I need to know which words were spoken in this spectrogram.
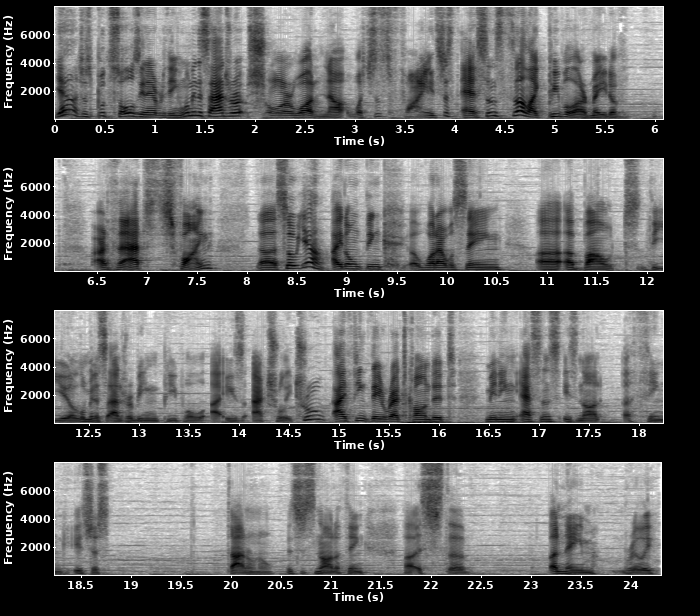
yeah, just put souls in everything. Luminous Adra, sure, what? No, what's just fine. It's just essence. It's not like people are made of, are that. It's fine. Uh, so, yeah, I don't think uh, what I was saying uh, about the uh, Luminous being people is actually true. I think they retconned it, meaning essence is not a thing. It's just, I don't know, it's just not a thing. Uh, it's just a, a name, really.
